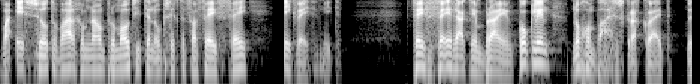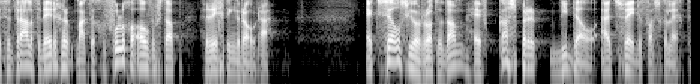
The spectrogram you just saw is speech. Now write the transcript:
maar is Zulte Waregem nou een promotie ten opzichte van VVV? Ik weet het niet. VVV raakt in Brian Coughlin nog een basiskracht kwijt. De centrale verdediger maakt een gevoelige overstap richting Roda. Excelsior Rotterdam heeft Casper Wiedel uit Zweden vastgelegd.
